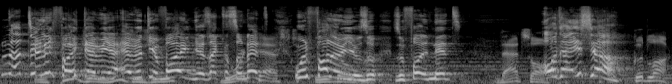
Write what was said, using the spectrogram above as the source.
Natürlich folgt er mir. Er wird dir folgen. Er sagt das so nett. Will follow you. So, so voll nett. Oh, da ist er. Good luck.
